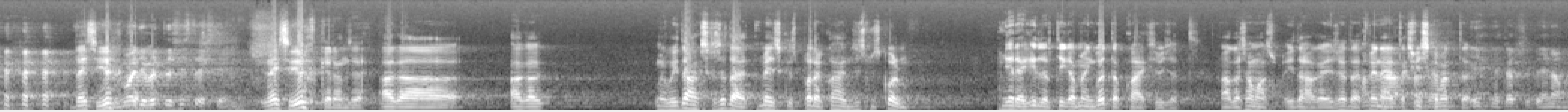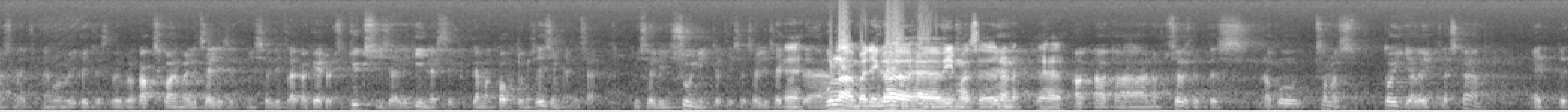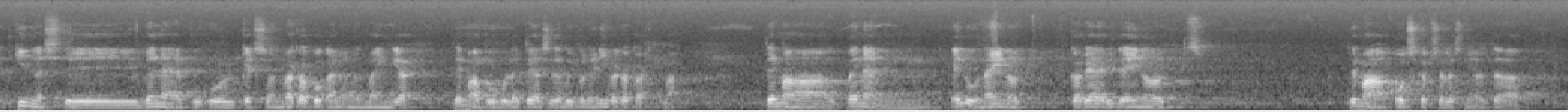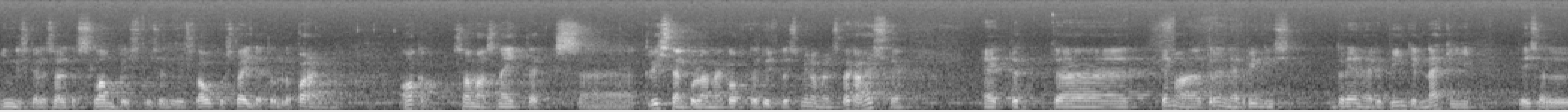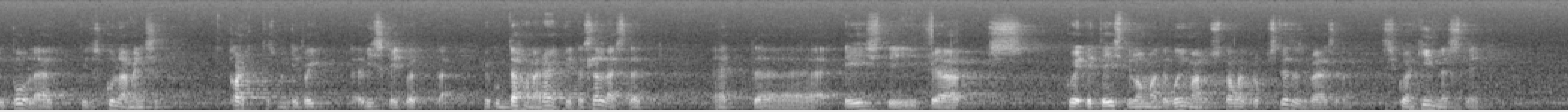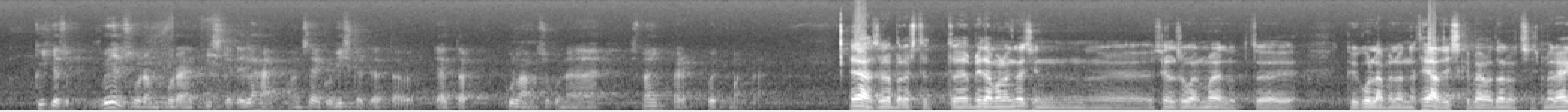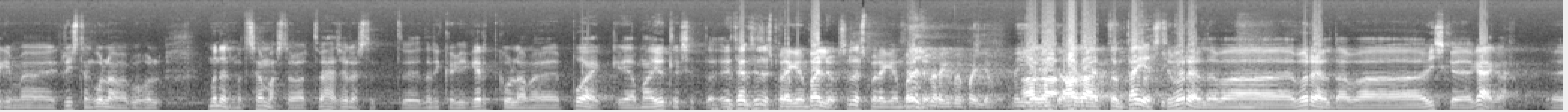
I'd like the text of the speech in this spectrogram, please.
täitsa jõhker. täitsa jõhker on see, aga, aga nagu ei tahaks ka seda, et mees, kes paneb kahekümne seitsmest kolm järjekindlalt iga mäng võtab kaheksa viset, aga samas ei taha ka ju seda, et Vene jätaks viskamata. jah, ja täpselt, enamus need, nagu ütlesid, võib-olla kaks-kolm olid sellised, mis olid väga keerulised, üks ise oli kindlasti tema kohtumise esimene ise, mis oli sunnitud ise, see oli sekund ja Kullamäe pani ka ühe viimase aga noh, selles mõttes nagu samas Toiala ütles ka, et, et kindlasti Vene puhul, kes on väga kogenenud mängija, tema puhul ei pea seda võib-olla nii väga kartma. tema, Vene elu näinud, karjääri teinud tema oskab sellest nii-öelda inglise keeles öelda slumpist või sellisest august välja tulla paremini. aga samas näiteks äh, Kristjan Kullamäe kohta ta ütles minu meelest väga hästi, et, et äh, tema treeneripingis, treeneri pingil nägi teisel poolel, kuidas Kullamäe lihtsalt kartis mingeid võite viskeid võtta. ja kui me tahame rääkida sellest, et, et äh, Eesti peaks, kui, et Eestil omada võimalust alagrupist edasi pääseda, siis kohe kindlasti kõige veel suurem mure, et visked ei lähe, on see, kui visked jätavad, jätab Kullamäe-sugune snaiper võtmata. jaa, sellepärast et äh, mida ma olen ka siin äh, sel suvel mõelnud, kui Kullamäel on need head viskepäevad olnud, siis me räägime Kristjan Kullamäe puhul mõnes mõttes hämmastavalt vähe sellest, et äh, ta on ikkagi Gert Kullamäe poeg ja ma ei ütleks, et et sellest me räägime palju, sellest me räägime palju. aga, aga et on täiesti võrreldava, võrreldava viskekäega.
